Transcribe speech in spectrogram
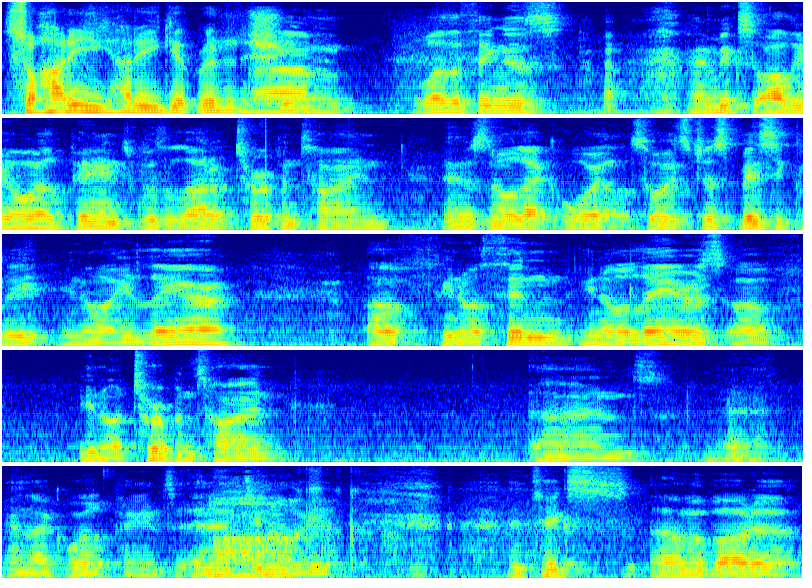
So how do you how do you get rid of the sheen? Um, well, the thing is, I mix all the oil paint with a lot of turpentine, and there's no like oil, so it's just basically you know a layer of you know thin you know layers of you know turpentine and and like oil paint, and it, you know Oh, it, it takes um, about a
